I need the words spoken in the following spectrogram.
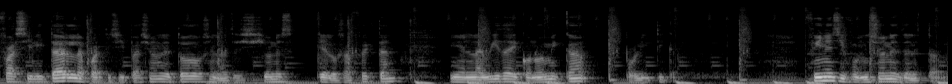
Facilitar la participación de todos en las decisiones que los afectan y en la vida económica política. Fines y funciones del Estado.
